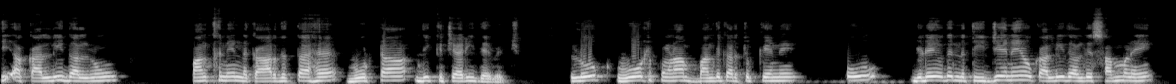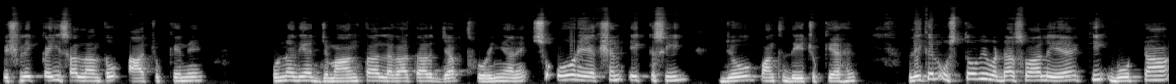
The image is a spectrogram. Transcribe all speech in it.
ਕਿ ਅਕਾਲੀ ਦਲ ਨੂੰ ਪੰਥ ਨੇ ਨਕਾਰ ਦਿੱਤਾ ਹੈ ਵੋਟਾਂ ਦੀ ਕਚਹਿਰੀ ਦੇ ਵਿੱਚ। ਲੋਕ ਵੋਟ ਪਾਉਣਾ ਬੰਦ ਕਰ ਚੁੱਕੇ ਨੇ। ਉਹ ਜਿਹੜੇ ਉਹਦੇ ਨਤੀਜੇ ਨੇ, ਉਹ ਅਕਾਲੀ ਦਲ ਦੇ ਸਾਹਮਣੇ ਪਿਛਲੇ ਕਈ ਸਾਲਾਂ ਤੋਂ ਆ ਚੁੱਕੇ ਨੇ। ਉਹਨਾਂ ਦੀਆਂ ਜ਼ਮਾਨਤਾਂ ਲਗਾਤਾਰ ਜ਼ਬਤ ਹੋ ਰਹੀਆਂ ਨੇ। ਸੋ ਉਹ ਰਿਐਕਸ਼ਨ ਇੱਕ ਸੀ ਜੋ ਪੰਥ ਦੇ ਚੁੱਕਿਆ ਹੈ। ਲੇਕਿਨ ਉਸ ਤੋਂ ਵੀ ਵੱਡਾ ਸਵਾਲ ਇਹ ਹੈ ਕਿ ਵੋਟਾਂ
